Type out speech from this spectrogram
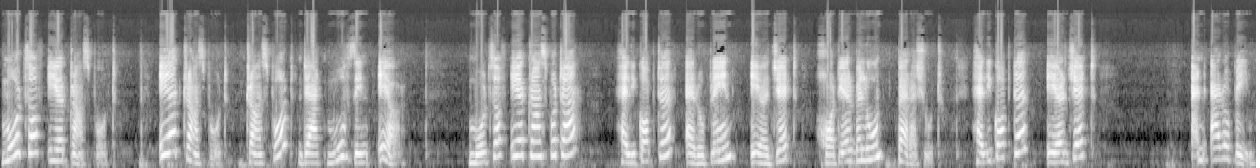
Modes of air transport. Air transport. Transport that moves in air. Modes of air transport are helicopter, aeroplane, air jet, hot air balloon, parachute. Helicopter, air jet and aeroplane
